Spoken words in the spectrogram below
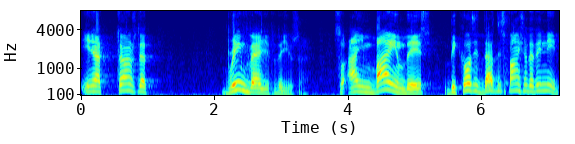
in a terms that bring value to the user. So I'm buying this because it does this function that I need.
